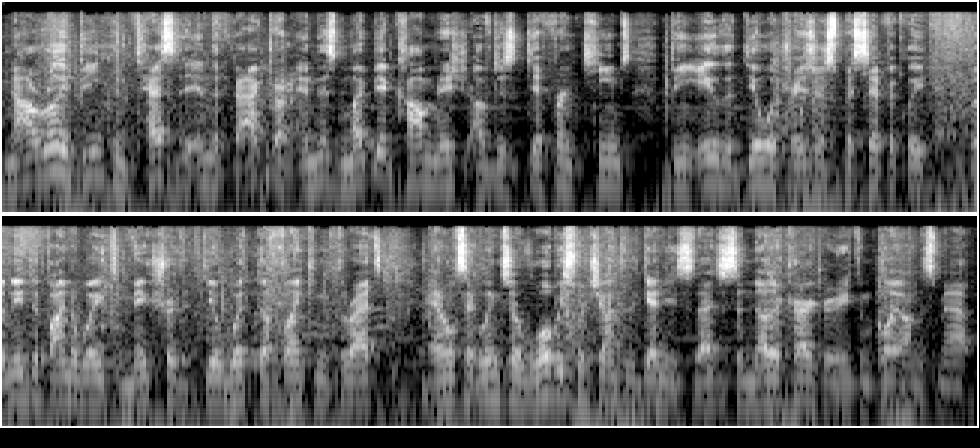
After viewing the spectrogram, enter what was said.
not really being contested in the background, and this might be a combination of just different teams being able to deal with tracers specifically, but need to find a way to make sure to deal with the flanking threats. And it looks like Linkzr will be switching onto the Genji, so that's just another character you can play on this map.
